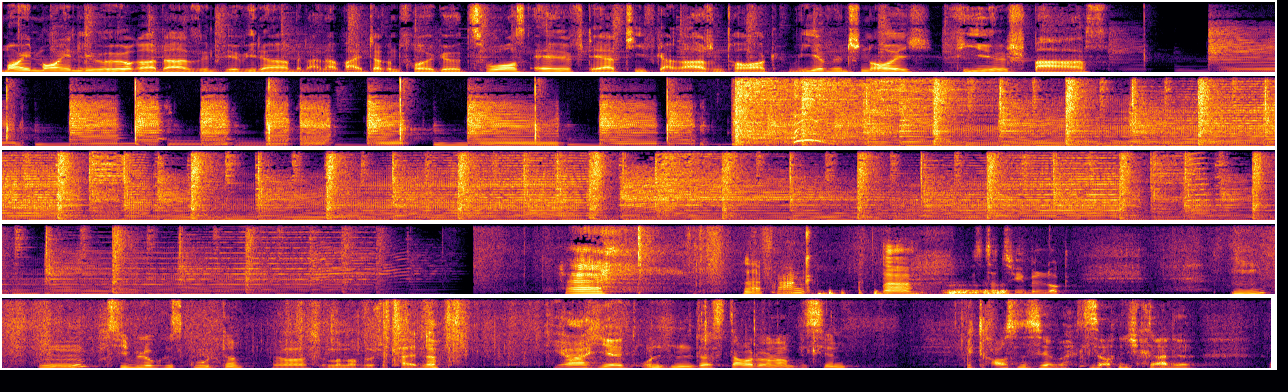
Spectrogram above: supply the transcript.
Moin, moin, liebe Hörer, da sind wir wieder mit einer weiteren Folge 2 aus 11, der Tiefgaragen-Talk. Wir wünschen euch viel Spaß. Frank? Na, ist der Zwiebellook? Zwiebellook ist gut, ne? Ja, ist immer noch ein bisschen kalt, ne? Ja, hier unten, das dauert auch noch ein bisschen. Draußen ist ja jetzt auch nicht gerade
